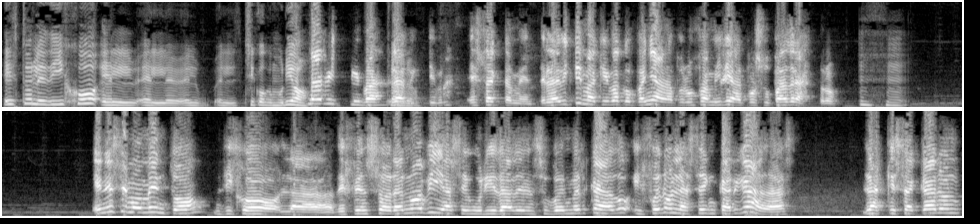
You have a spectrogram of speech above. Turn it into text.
Esto le dijo el, el, chico que murió. La víctima, la víctima, exactamente. La víctima que iba acompañada por un familiar, por su padrastro. En ese momento, dijo la defensora, no había seguridad en el supermercado y fueron las encargadas las que sacaron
